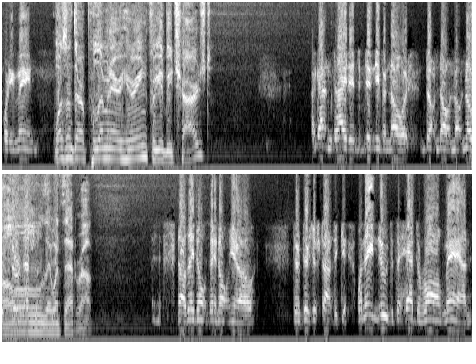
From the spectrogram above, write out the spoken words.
What do you mean? Wasn't there a preliminary hearing for you to be charged? I got indicted and didn't even know it. No, no, no, no, sir. Oh, That's, they went that route. no, they don't. They don't. You know, they're they're just out to get. When they knew that they had the wrong man,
